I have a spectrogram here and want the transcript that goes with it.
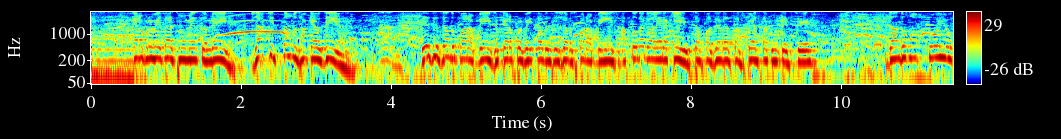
aniversariantes. Quero aproveitar esse momento também, já que estamos, Raquelzinha, Desejando parabéns, eu quero aproveitar e desejar os parabéns a toda a galera que está fazendo essa festa acontecer, dando um apoio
